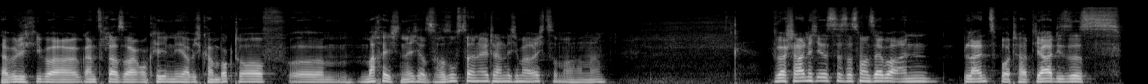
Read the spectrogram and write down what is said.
da würde ich lieber ganz klar sagen, okay, nee, habe ich keinen Bock drauf, ähm, mache ich nicht. Also versuchst deinen Eltern nicht immer recht zu machen. Ne? Wie wahrscheinlich ist es, dass man selber einen Blindspot hat? Ja, dieses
